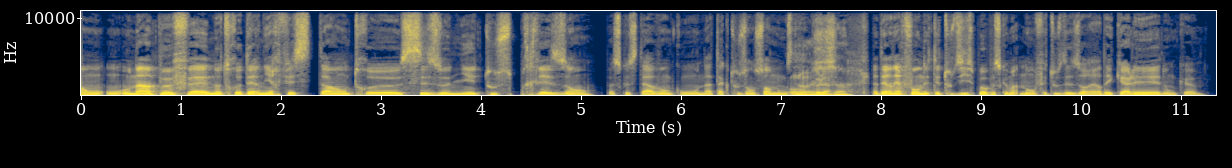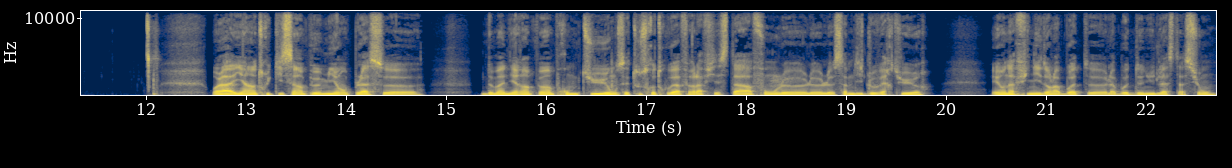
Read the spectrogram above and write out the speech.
on, a un peu fait notre dernière festa entre saisonniers tous présents, parce que c'était avant qu'on attaque tous ensemble. Donc c'était un Ouais, peu c'est la, dernière fois, on était tous dispo, parce que maintenant, on fait tous des horaires décalés. Donc euh, voilà, il y a un truc qui s'est un peu mis en place. euh, de manière un peu impromptue, on s'est tous retrouvés à faire la fiesta à fond le, le- le samedi de l'ouverture et on a fini dans la boîte, euh, la boîte de nuit de la station.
